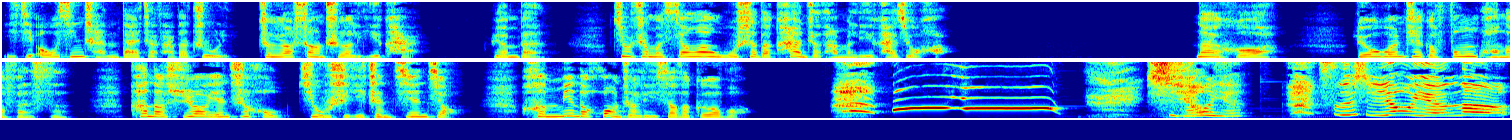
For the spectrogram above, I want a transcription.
以及欧星辰带着他的助理正要上车离开，原本就这么相安无事的看着他们离开就好，奈何刘雯这个疯狂的粉丝看到徐耀言之后就是一阵尖叫，狠命的晃着李潇的胳膊。徐耀言，是徐耀言呐！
